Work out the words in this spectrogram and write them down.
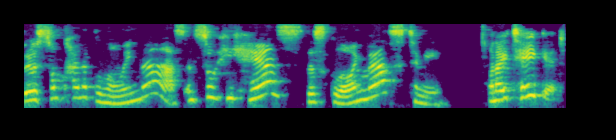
but it was some kind of glowing mass. And so he hands this glowing mass to me, and I take it.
